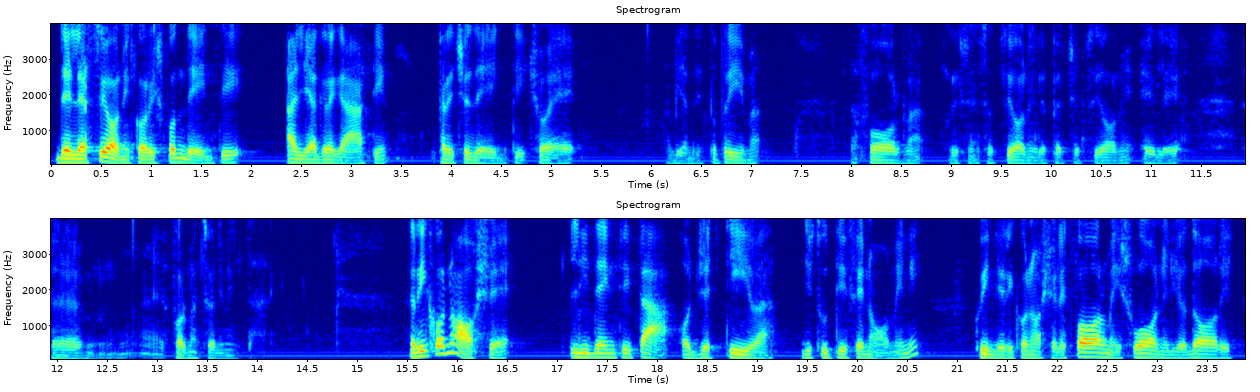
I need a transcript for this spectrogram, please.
delle azioni corrispondenti agli aggregati precedenti, cioè, abbiamo detto prima, la forma, le sensazioni, le percezioni e le eh, formazioni mentali. Riconosce l'identità oggettiva di tutti i fenomeni, quindi riconosce le forme, i suoni, gli odori,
